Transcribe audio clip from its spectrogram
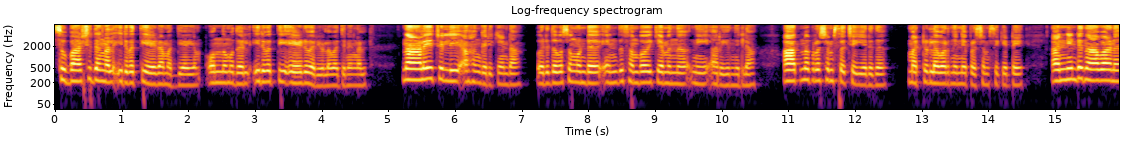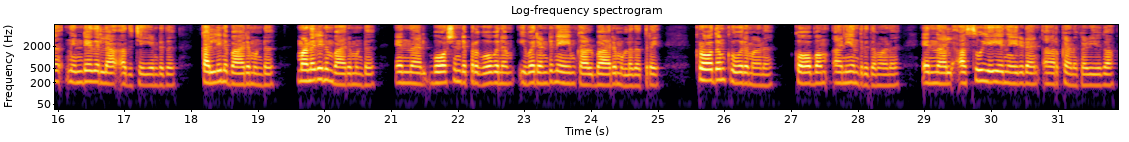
സുഭാഷിതങ്ങൾ ഇരുപത്തിയേഴാം അധ്യായം ഒന്നു മുതൽ ഇരുപത്തിയേഴ് വരെയുള്ള വചനങ്ങൾ. നാളെ ചൊല്ലി അഹങ്കരിക്കേണ്ട. ഒരു ദിവസം കൊണ്ട് എന്ത് സംഭവിക്കാമെന്ന് നീ അറിയുന്നില്ല. ആത്മപ്രശംസ ചെയ്യരുത്. മറ്റുള്ളവർ നിന്നെ പ്രശംസിക്കട്ടെ. അന്യന്റെ നാവാണ് നിന്റേതല്ല അത് ചെയ്യേണ്ടത്. കല്ലിന് ഭാരമുണ്ട് മണലിനും ഭാരമുണ്ട്. എന്നാൽ ബോഷന്റെ പ്രകോപനം ഇവ രണ്ടിനെയും കാൾ ഭാരമുള്ളതത്രേ. ക്രോധം ക്രൂരമാണ് കോപം അനിയന്ത്രിതമാണ്. എന്നാൽ അസൂയയെ നേരിടാൻ ആർക്കാണ് കഴിയുക?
